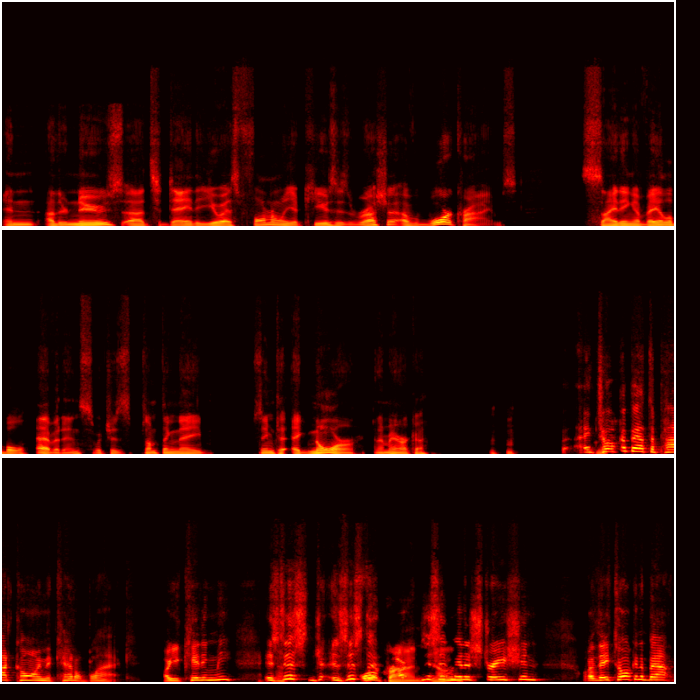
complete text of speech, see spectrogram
in other news, uh, today the U.S. formally accuses Russia of war crimes, citing available evidence, which is something they seem to ignore in America. I talk about the pot calling the kettle black. Are you kidding me? Is this is this War the, crimes, This John. administration? Are they talking about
